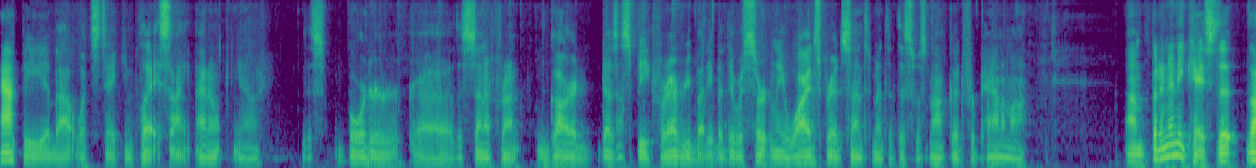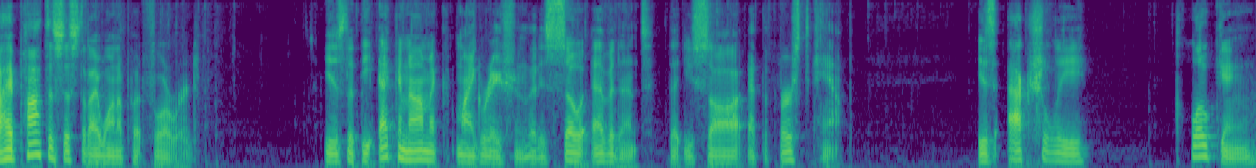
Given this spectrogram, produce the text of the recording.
happy about what's taking place. I, I don't, you know, this border, uh, the Senafront Guard doesn't speak for everybody, but there was certainly a widespread sentiment that this was not good for Panama. Um, but in any case, the, the hypothesis that I want to put forward is that the economic migration that is so evident that you saw at the first camp is actually cloaking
